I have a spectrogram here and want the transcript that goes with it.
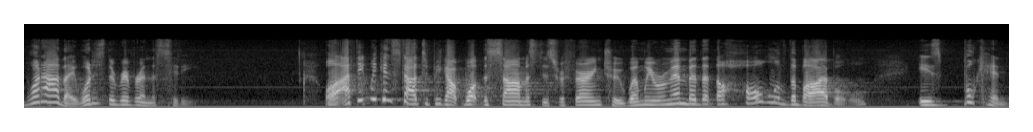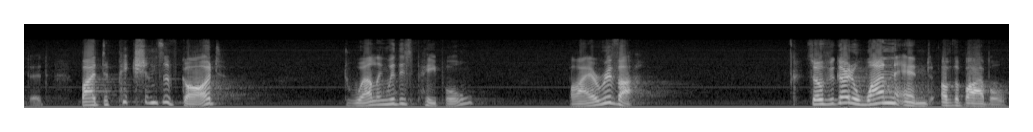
what are they? What is the river and the city? Well, I think we can start to pick up what the psalmist is referring to when we remember that the whole of the Bible is bookended by depictions of God dwelling with his people by a river. So if we go to one end of the Bible,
